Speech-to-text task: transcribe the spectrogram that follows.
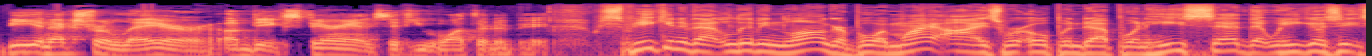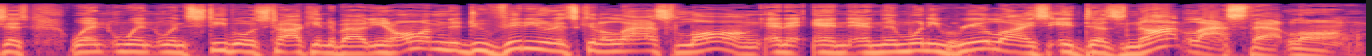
be an extra layer of the experience if you want there to be. Speaking of that living longer, boy, my eyes were opened up when he said that when he goes he says when when when Steve was talking about, you know, oh, I'm going to do video and it's going to last long and and and then when he realized it does not last that long.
